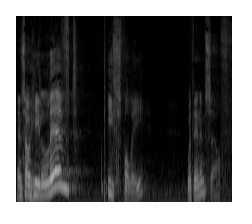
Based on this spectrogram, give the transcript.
And so he lived peacefully within himself.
